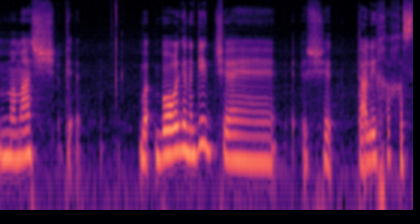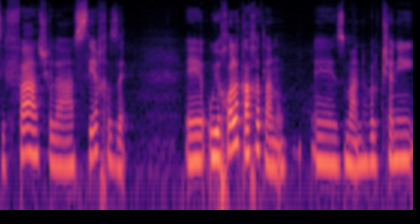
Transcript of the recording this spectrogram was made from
ממש, בואו רגע נגיד ש, שתהליך החשיפה של השיח הזה, אה, הוא יכול לקחת לנו אה, זמן, אבל כשאני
